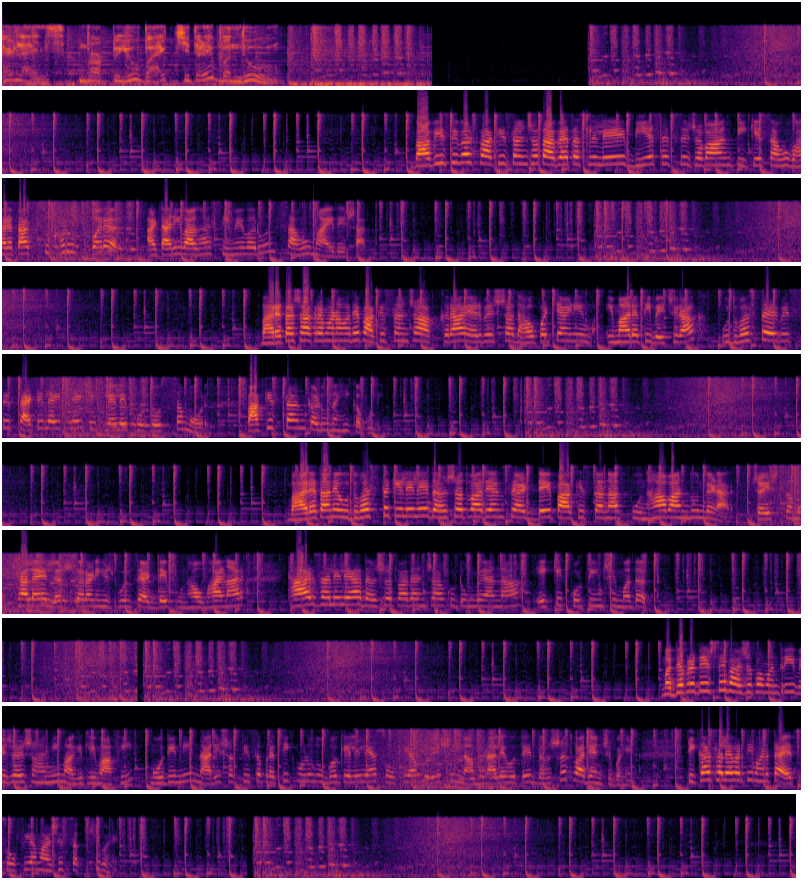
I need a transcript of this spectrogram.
Headlines brought to you by Chitale Bandhu. बावीस दिवस पाकिस्तानच्या ताब्यात असलेले बीएसएफचे जवान पी के साहू भारतात सुखरूप परत. अटारी वाघा सीमेवरून साहू मायदेशात. भारताच्या आक्रमणामध्ये पाकिस्तानच्या अकरा एअरबेसच्या धावपट्ट्या आणि इमारती बेचिराग उद्ध्वस्त एअरबेसचे सॅटेलाइटने टिपलेले फोटो समोर. पाकिस्तानकडूनही कबुली. भारताने उद्ध्वस्त केलेले दहशतवाद्यांचे अड्डे पाकिस्तानात पुन्हा बांधून देणार. जैशचं मुख्यालय लष्कर आणि हिजबुलचे अड्डे पुन्हा उभारणार. ठार झालेल्या दहशतवाद्यांच्या कुटुंबियांना एक एक कोटींची मदत. मध्य प्रदेशचे भाजप मंत्री विजय शहांनी मागितली माफी. मोदींनी नारी शक्तीचं प्रतीक म्हणून उभं केलेल्या सोफिया कुरेशींना म्हणाले होते दहशतवाद्यांची बहीण. टीका झाल्यावरती म्हणतायत सोफिया माझी सख्खी बहीण.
